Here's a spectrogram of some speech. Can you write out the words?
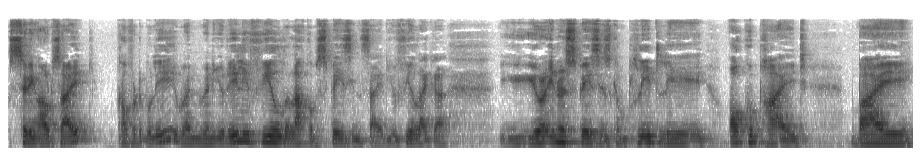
sitting outside comfortably when, when you really feel the lack of space inside, you feel like a, your inner space is completely occupied by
